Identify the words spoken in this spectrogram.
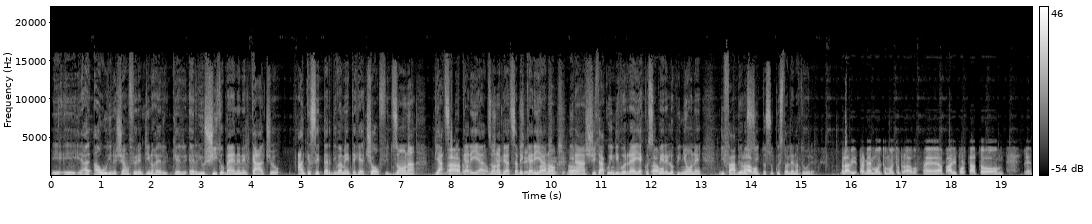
e, e a, a Udine c'è un fiorentino che è, che è riuscito bene nel calcio, anche se tardivamente, che è Cioffi, zona Piazza Bravo, Beccaria, bravo, zona sì, Piazza sì, Beccaria, bravo, no? sì, sì, di nascita. Quindi vorrei ecco, sapere l'opinione di Fabio. Rossitto su questo allenatore. Bravi, per me è molto molto bravo. Eh, ha, riportato. eh,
